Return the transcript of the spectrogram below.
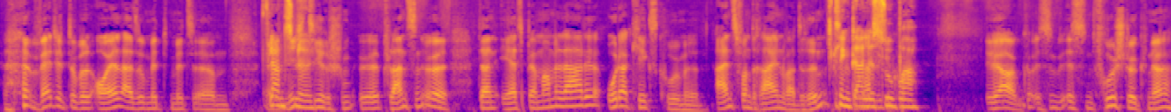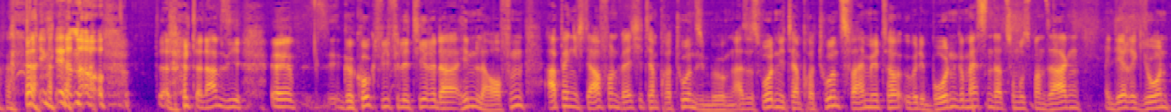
Vegetable Oil, also mit, mit ähm, Pflanzenöl. nicht tierischem Öl, Pflanzenöl, dann Erdbeermarmelade oder Kekskrümel. Eins von dreien war drin. Klingt alles super. Ja, ist, ist ein Frühstück, ne? genau. Dann haben sie äh, geguckt, wie viele Tiere da hinlaufen, abhängig davon, welche Temperaturen sie mögen. Also es wurden die Temperaturen zwei Meter über dem Boden gemessen. Dazu muss man sagen, in der Region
